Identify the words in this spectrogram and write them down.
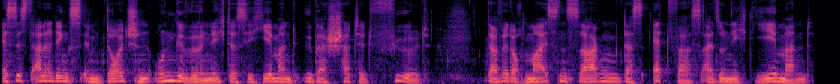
Es ist allerdings im Deutschen ungewöhnlich, dass sich jemand überschattet fühlt, da wir doch meistens sagen, dass etwas, also nicht jemand,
